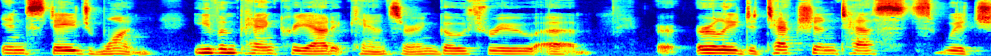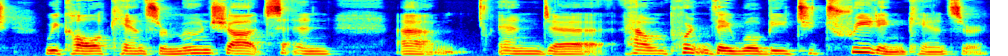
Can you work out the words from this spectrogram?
in stage one, even pancreatic cancer, and go through uh, early detection tests, which we call cancer moonshots, and um, and uh, how important they will be to treating cancer.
